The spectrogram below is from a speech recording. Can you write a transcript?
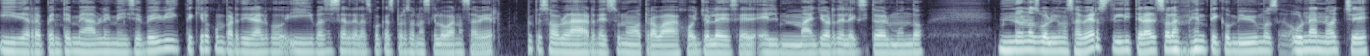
y de repente me habla y me dice, baby, te quiero compartir algo y vas a ser de las pocas personas que lo van a saber. Empezó a hablar de su nuevo trabajo, yo le decía el mayor del éxito del mundo. No nos volvimos a ver, literal, solamente convivimos una noche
